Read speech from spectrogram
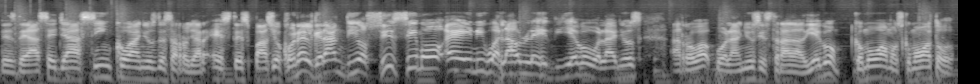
desde hace ya cinco años desarrollar este espacio con el grandiosísimo e inigualable Diego Bolaños, arroba Bolaños y Estrada. Diego, ¿cómo vamos? ¿Cómo va todo?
